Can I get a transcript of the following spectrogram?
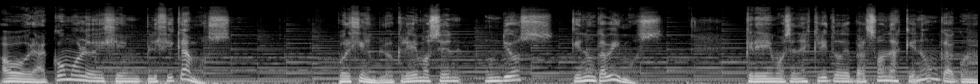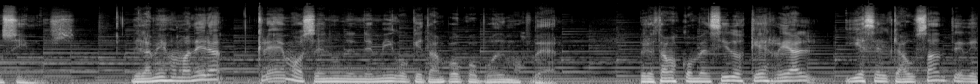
Ahora, ¿cómo lo ejemplificamos? Por ejemplo, creemos en un Dios que nunca vimos. Creemos en escritos de personas que nunca conocimos. De la misma manera, creemos en un enemigo que tampoco podemos ver. Pero estamos convencidos que es real y es el causante de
